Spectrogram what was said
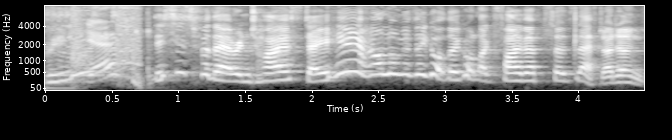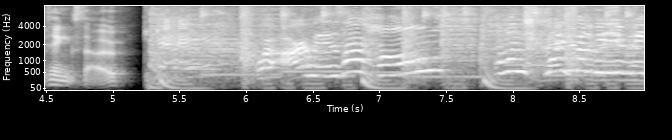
Really? Yes. This is for their entire stay here? How long have they got? They've got like five episodes left. I don't think so. Where are we? Is that home? Someone explain something to me.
